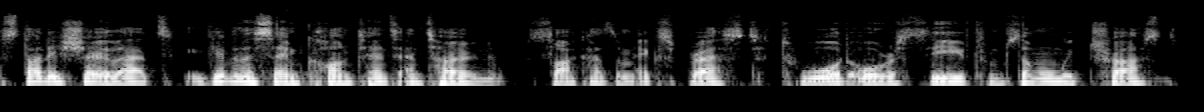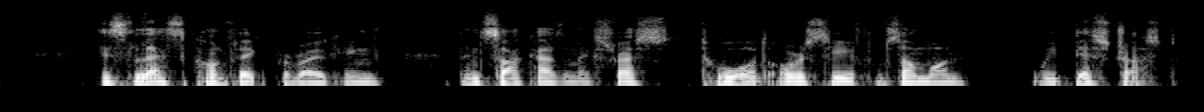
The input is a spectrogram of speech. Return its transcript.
Studies show that, given the same content and tone, sarcasm expressed toward or received from someone we trust is less conflict provoking than sarcasm expressed toward or received from someone we distrust.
